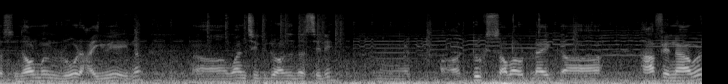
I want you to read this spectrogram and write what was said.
जस्ट नर्मल रोड हाइवे होइन? One city to another city takes about like half an hour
